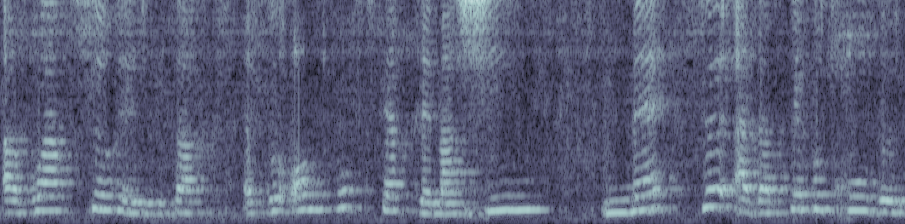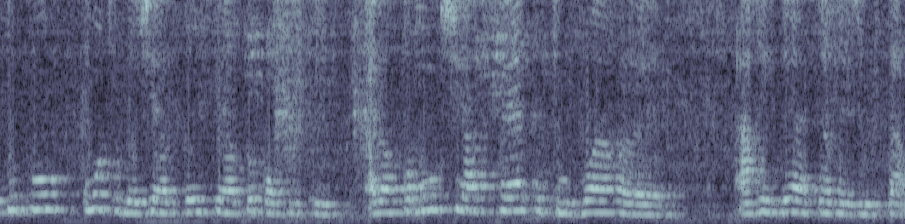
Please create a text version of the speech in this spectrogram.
avoir ce résultat. Parce qu'on trouve certes les machines, mais se adapter pour trouver, pour coudre le jersey, c'est un peu compliqué. Alors comment tu as fait pour pouvoir... Euh, arriver à ce résultat?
